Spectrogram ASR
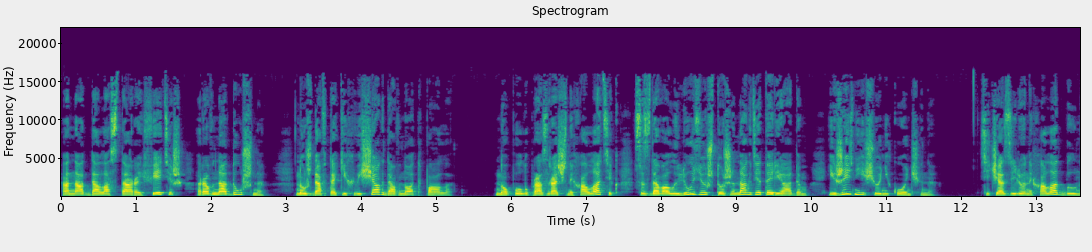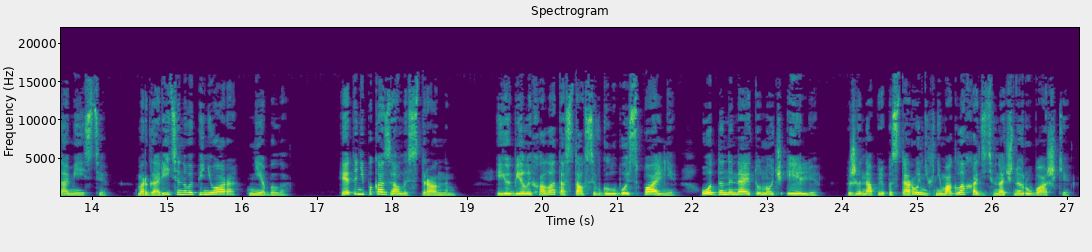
Она отдала старый фетиш равнодушно, нужда в таких вещах давно отпала. Но полупрозрачный халатик создавал иллюзию, что жена где-то рядом, и жизнь еще не кончена. Сейчас зеленый халат был на месте. Маргаритиного пеньюара не было. Это не показалось странным. Ее белый халат остался в голубой спальне, отданной на эту ночь Элли. Жена при посторонних не могла ходить в ночной рубашке –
